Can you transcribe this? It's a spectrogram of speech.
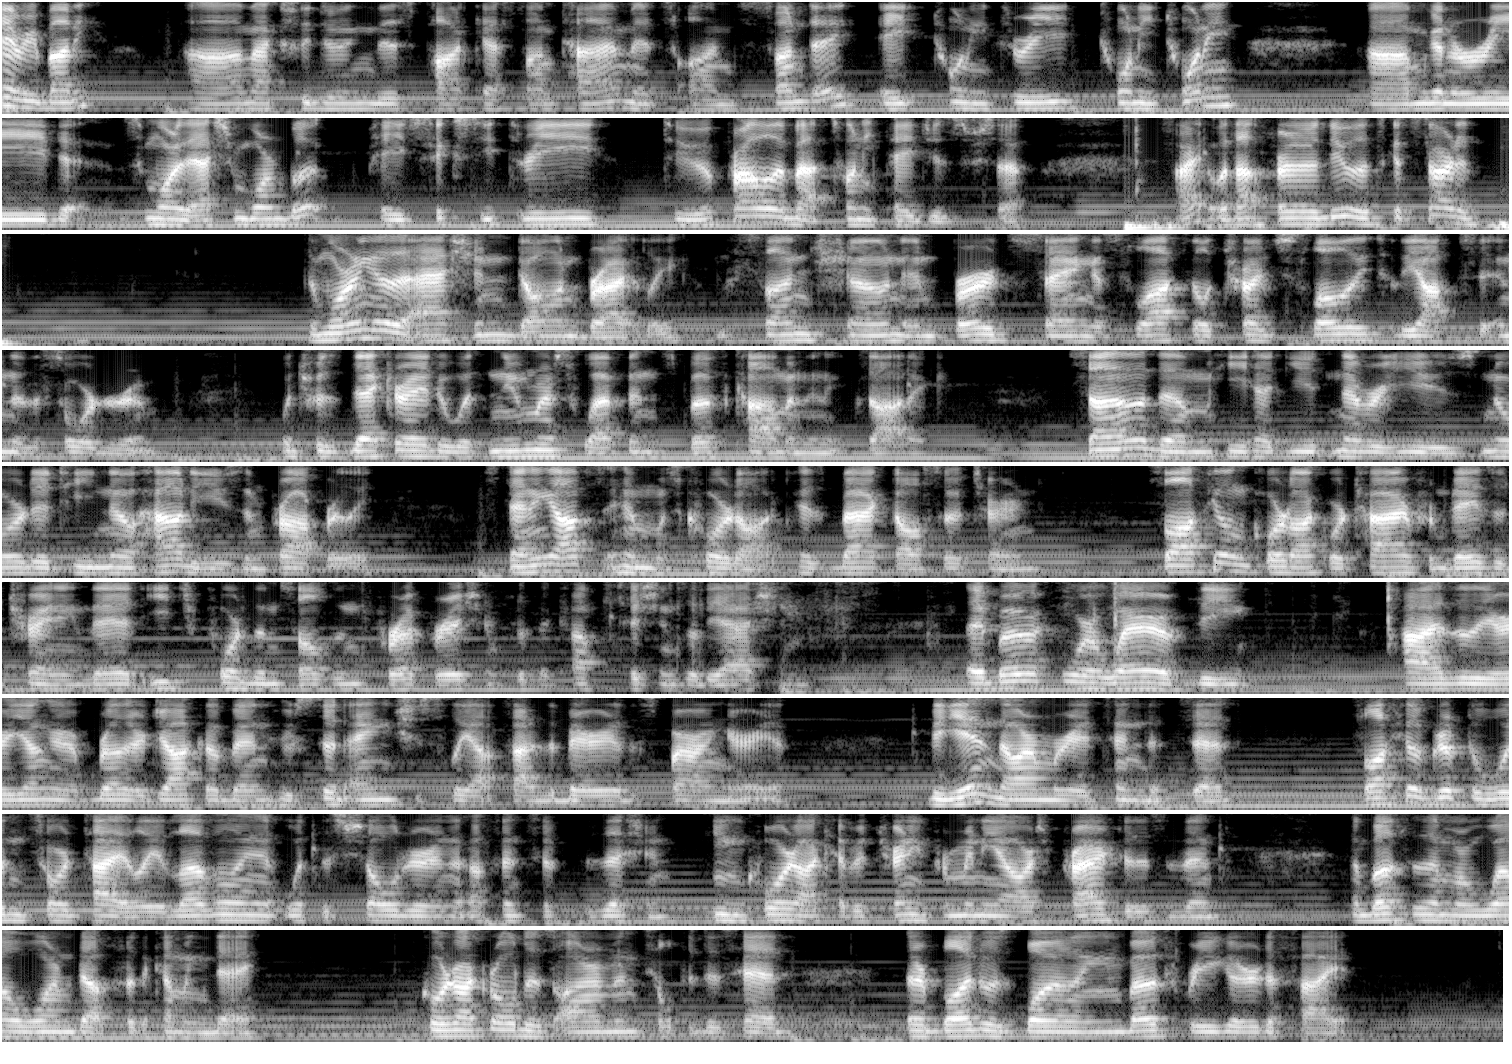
Hey everybody. Uh, I'm actually doing this podcast on time. It's on Sunday, 8-23-2020. Uh, I'm going to read some more of the Ashenborn book, page 63 to probably about 20 pages or so. All right, without further ado, let's get started. The morning of the Ashen dawned brightly. The sun shone and birds sang as Slothiel trudged slowly to the opposite end of the sword room, which was decorated with numerous weapons, both common and exotic. Some of them he had u- never used, nor did he know how to use them properly. Standing opposite him was Cordok, his back also turned. Slothiel and Cordok were tired from days of training. They had each poured themselves into preparation for the competitions of the Ashen. They both were aware of the eyes of their younger brother Jacobin, who stood anxiously outside the barrier of the sparring area. Begin, the armory attendant said. Slothiel gripped the wooden sword tightly, leveling it with his shoulder in an offensive position. He and Cordok had been training for many hours prior to this event, and both of them were well warmed up for the coming day. Cordok rolled his arm and tilted his head. Their blood was boiling, and both were eager to fight.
